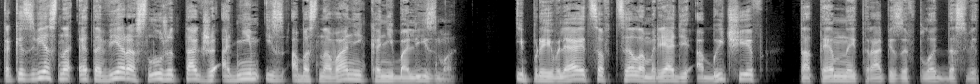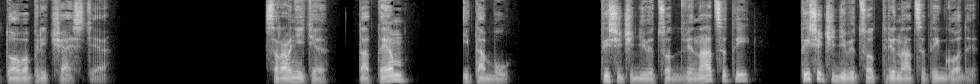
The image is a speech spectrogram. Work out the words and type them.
Как известно, эта вера служит также одним из обоснований каннибализма и проявляется в целом ряде обычаев тотемной трапезы вплоть до святого причастия. Сравните тотем и табу. 1912-1913 годы.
